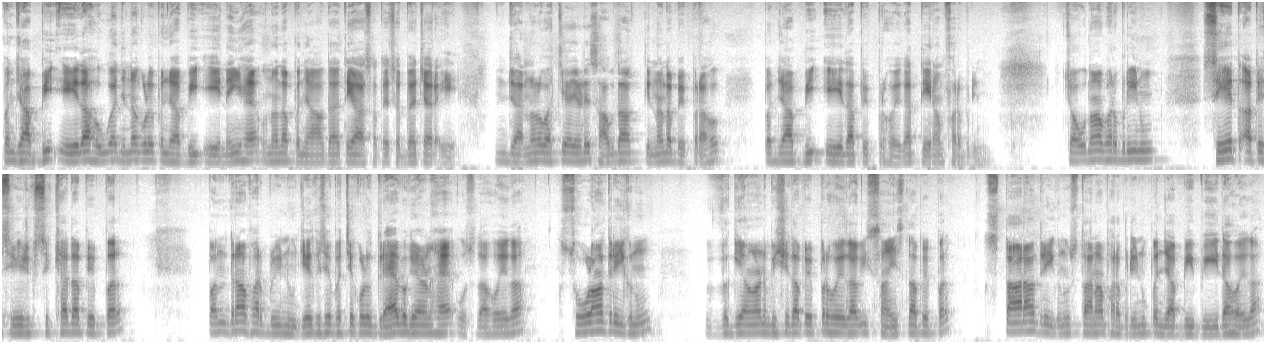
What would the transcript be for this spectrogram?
ਪੰਜਾਬੀ ਏ ਦਾ ਹੋਊਗਾ, ਜਿਨ੍ਹਾਂ ਕੋਲੇ ਪੰਜਾਬੀ ਏ ਨਹੀਂ ਹੈ, ਉਹਨਾਂ ਦਾ ਪੰਜਾਬ ਦਾ ਇਤਿਹਾਸ ਅਤੇ ਸੱਭਿਆਚਾਰ ਏ ਜਨਰਲ ਬੱਚੇ ਆ ਜਿਹੜੇ, ਸਭ ਦਾ ਕਿੰਨਾਂ ਦਾ ਪੇਪਰ ਆ ਉਹ? ਪੰਜਾਬੀ ਏ ਦਾ ਪੇਪਰ ਹੋਏਗਾ 13 ਫਰਵਰੀ ਨੂੰ। 14 ਫਰਵਰੀ ਨੂੰ ਸਿਹਤ ਅਤੇ ਸਰੀਰਕ ਸਿੱਖਿਆ ਦਾ ਪੇਪਰ। 15 ਫਰਵਰੀ ਨੂੰ ਜੇ ਕਿਸੇ ਬੱਚੇ ਕੋਲ ਗ੍ਰਹਿ ਵਿਗਿਆਨ ਹੈ, ਉਸ ਦਾ ਹੋਏਗਾ। 16 ਤਰੀਕ ਨੂੰ ਵਿਗਿਆਨ ਵਿਸ਼ੇ ਦਾ ਪੇਪਰ ਹੋਏਗਾ ਵੀ, ਸਾਇੰਸ ਦਾ ਪੇਪਰ। 17 ਤਰੀਕ ਨੂੰ 17 ਫਰਵਰੀ ਨੂੰ ਪੰਜਾਬੀ ਬੀ ਦਾ ਹੋਏਗਾ।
